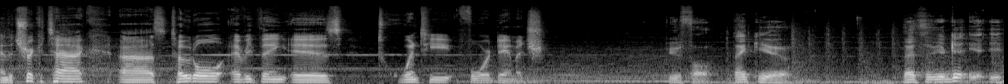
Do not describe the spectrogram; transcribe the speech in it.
and the trick attack uh, total everything is 24 damage. Beautiful. Thank you. That's you get you, you-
